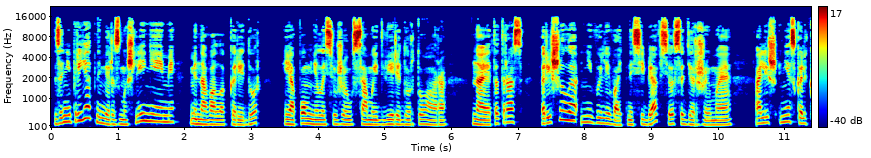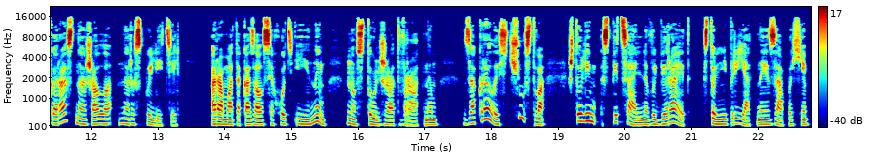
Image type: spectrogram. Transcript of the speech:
За неприятными размышлениями миновала коридор и опомнилась уже у самой двери дортуара. На этот раз решила не выливать на себя все содержимое, а лишь несколько раз нажала на распылитель. Аромат оказался хоть и иным, но столь же отвратным. Закралось чувство, что Лим специально выбирает столь неприятные запахи,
